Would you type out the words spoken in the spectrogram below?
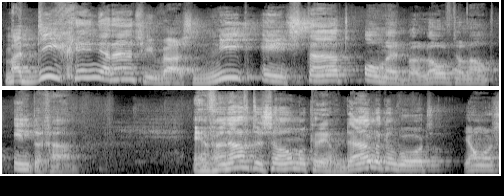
Maar die generatie was niet in staat om het beloofde land in te gaan. En vanaf de zomer kregen we duidelijk een woord, jongens,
